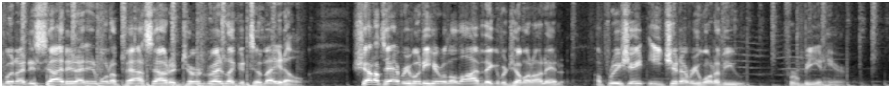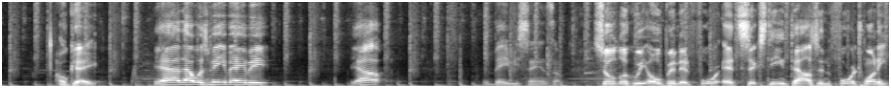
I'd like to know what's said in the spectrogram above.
but I decided I didn't want to pass out and turn red like a tomato. Shout out to everybody here on the live. Thank you for jumping on in. Appreciate each and every one of you for being here. Okay. Yeah, that was me, baby. Yep. The baby saying something. So look, we opened at four at sixteen thousand four twenty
